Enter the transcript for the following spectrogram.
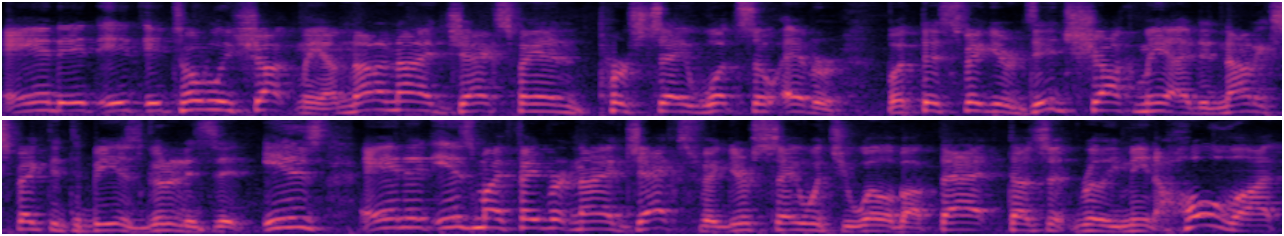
and it, it, it totally shocked me. I'm not a Nia Jax fan per se whatsoever, but this figure did shock me. I did not expect it to be as good as it is, and it is my favorite Nia Jax figure Say what you will about that. Doesn't really mean a whole lot,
